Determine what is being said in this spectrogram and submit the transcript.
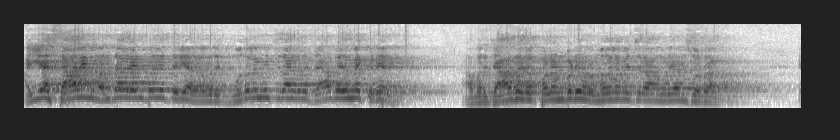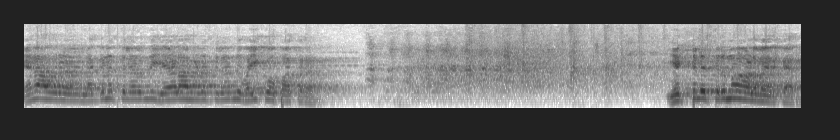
ஐயா ஸ்டாலின் வந்தார் என்பதே தெரியாது. அவர் முதலமைச்சராகிற ஜாதகமே கிடையாது. அவர் ஜாதக பலன்படி அவர் ஆக முடியாதுன்னு சொல்றாங்க. ஏன்னா அவர் லக்னத்திலிருந்து ஏழாம் இடத்திலிருந்து வைகோ பார்க்கிறார். எட்டுல திருமாவளவன் இருக்காரு.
